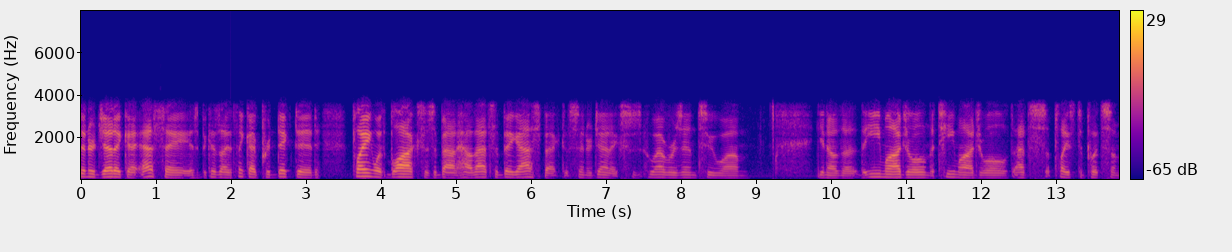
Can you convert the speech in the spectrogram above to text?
Synergetica essay is because I think I predicted playing with blocks is about how that's a big aspect of synergetics. Whoever's into um, you know the the E module and the T module, that's a place to put some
